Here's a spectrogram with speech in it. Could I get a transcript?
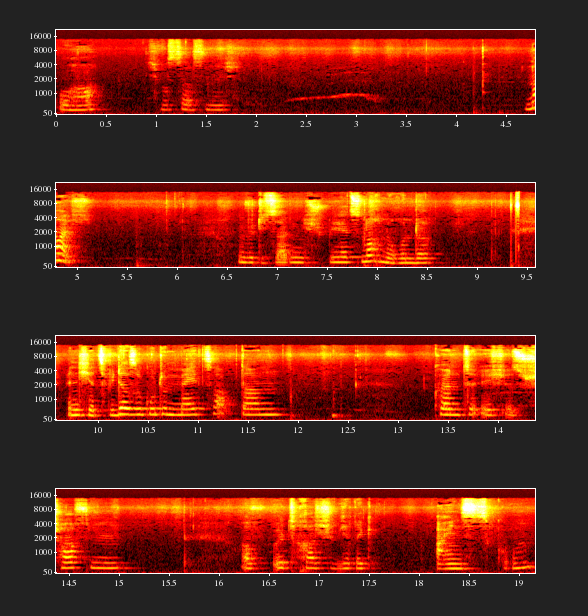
Oha, ich wusste das nicht. Nice. Dann würde ich sagen, ich spiele jetzt noch eine Runde. Wenn ich jetzt wieder so gute Mates habe, dann könnte ich es schaffen, auf ultra schwierig 1 zu kommen.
